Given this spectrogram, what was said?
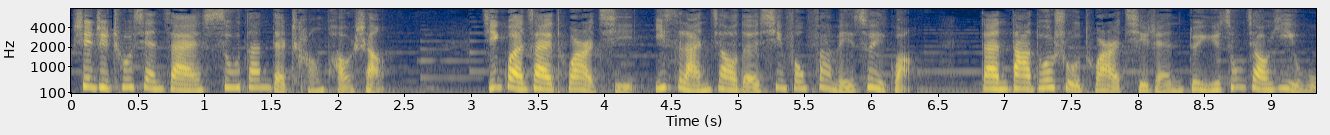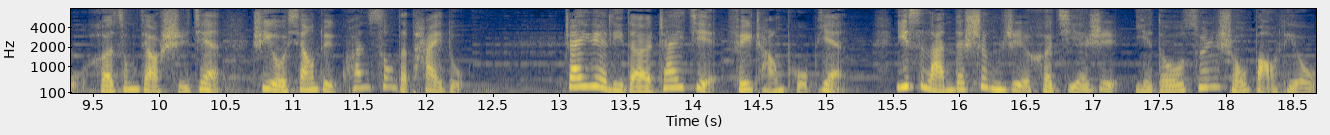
甚至出现在苏丹的长袍上。尽管在土耳其，伊斯兰教的信奉范围最广。但大多数土耳其人对于宗教义务和宗教实践持有相对宽松的态度，斋月里的斋戒非常普遍，伊斯兰的圣日和节日也都遵守保留。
